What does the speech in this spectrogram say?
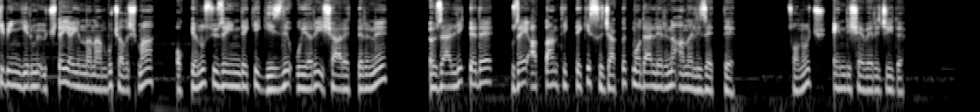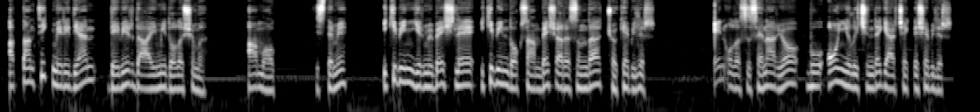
2023'te yayınlanan bu çalışma okyanus yüzeyindeki gizli uyarı işaretlerini özellikle de Kuzey Atlantik'teki sıcaklık modellerini analiz etti. Sonuç endişe vericiydi. Atlantik meridyen devir daimi dolaşımı AMOG sistemi 2025 ile 2095 arasında çökebilir. En olası senaryo bu 10 yıl içinde gerçekleşebilir.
